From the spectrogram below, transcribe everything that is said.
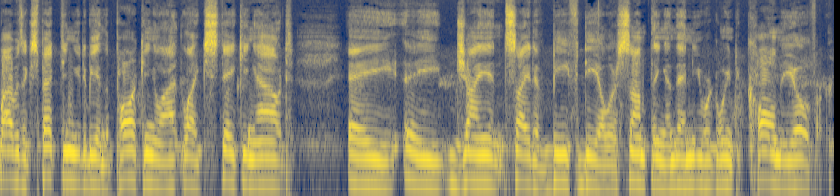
I was expecting you to be in the parking lot, like staking out a a giant side of beef deal or something, and then you were going to call me over.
